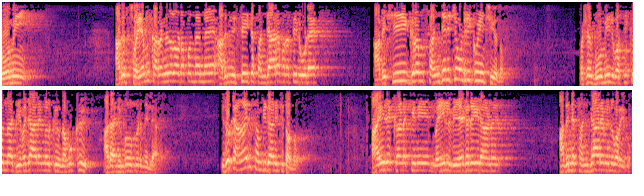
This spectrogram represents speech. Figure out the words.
ഭൂമി. അത് സ്വയം കറങ്ങുന്നതോടൊപ്പം തന്നെ അതിന് നിശ്ചയിച്ച സഞ്ചാരപഥത്തിലൂടെ അതിശീഘ്രം സഞ്ചരിച്ചുകൊണ്ടിരിക്കുകയും ചെയ്യുന്നു. പക്ഷെ ഭൂമിയിൽ വസിക്കുന്ന ജീവജാലങ്ങൾക്ക് നമുക്ക് അത് അനുഭവപ്പെടുന്നില്ല. ഇതൊക്കെ ആര് സംവിധാനിച്ചു തന്നു? ആയിരക്കണക്കിന് മൈൽ വേഗതയിലാണ് അതിന്റെ സഞ്ചാരം എന്ന് പറയുന്നു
